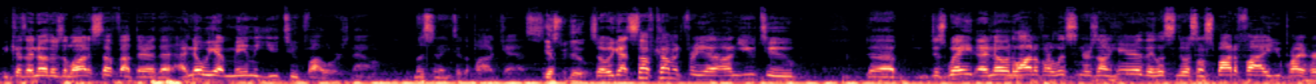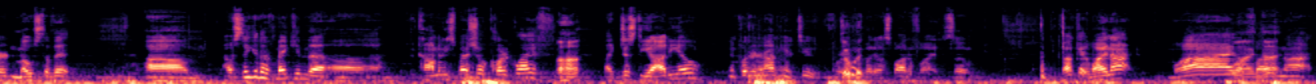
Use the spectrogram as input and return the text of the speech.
because I know there's a lot of stuff out there that I know we have mainly YouTube followers now listening to the podcast. yes, we do. So we got stuff coming for you on YouTube. Uh, just wait. I know a lot of our listeners on here, they listen to us on Spotify. You probably heard most of it. Um, I was thinking of making the, uh, the comedy special, Clerk Life. Uh huh. Like just the audio, and put it on here too for Do it. everybody on Spotify. So, okay, why not? Why, Why the fuck not? not?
